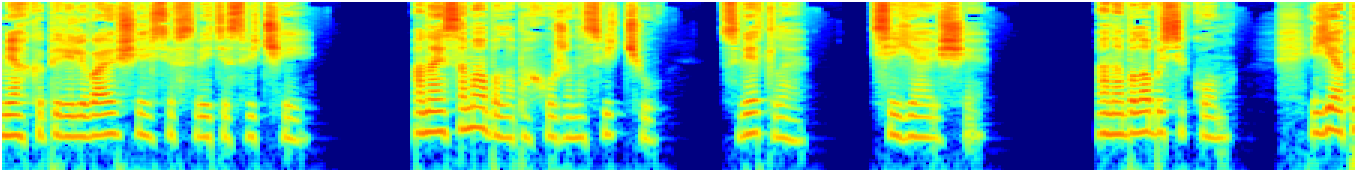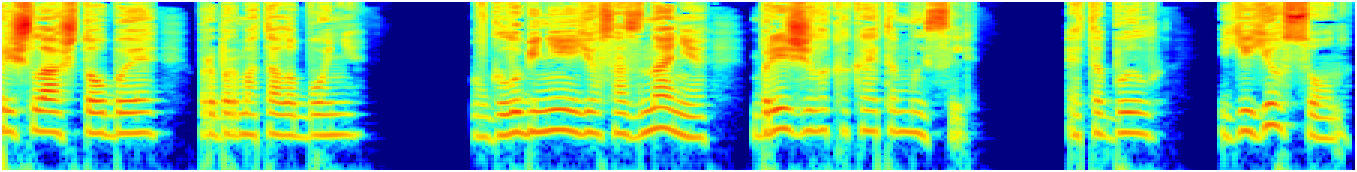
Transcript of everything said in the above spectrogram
мягко переливающееся в свете свечей. Она и сама была похожа на свечу, светлая, сияющая. Она была босиком. «Я пришла, чтобы...» — пробормотала Бонни. В глубине ее сознания брезжила какая-то мысль. Это был ее сон,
